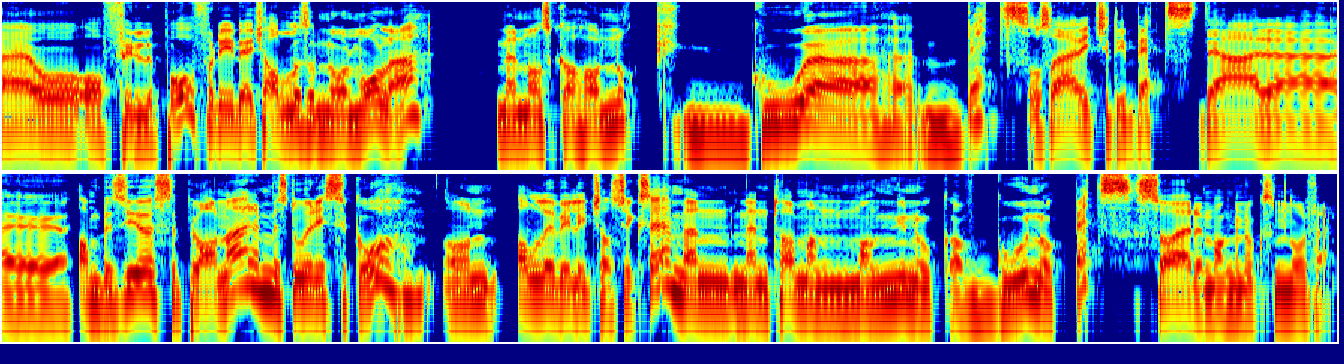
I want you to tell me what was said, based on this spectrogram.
Eh, og, og fylle på, fordi det er ikke alle som når målet. Men man skal ha nok gode eh, bets, og så er det ikke de bets. Det er eh, ambisiøse planer med stor risiko. og Alle vil ikke ha suksess, men, men tar man mange nok av gode nok bets, så er det mange nok som når frem.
